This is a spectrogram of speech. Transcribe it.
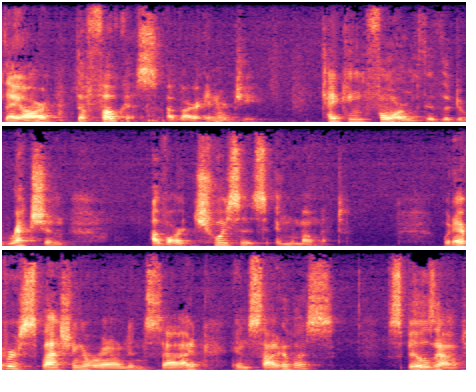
They are the focus of our energy, taking form through the direction of our choices in the moment. Whatever is splashing around inside inside of us spills out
